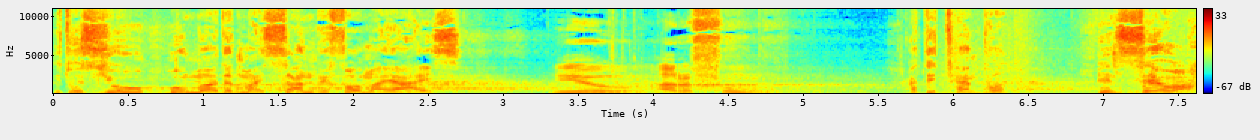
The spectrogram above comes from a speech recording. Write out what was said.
It was you who murdered my son before my eyes! You are a fool. At the temple! In Siwa!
